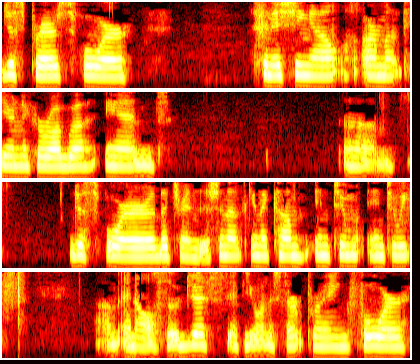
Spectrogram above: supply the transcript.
just prayers for finishing out our month here in Nicaragua and um, just for the transition that's going to come in two, in two weeks. Um, and also just if you want to start praying for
